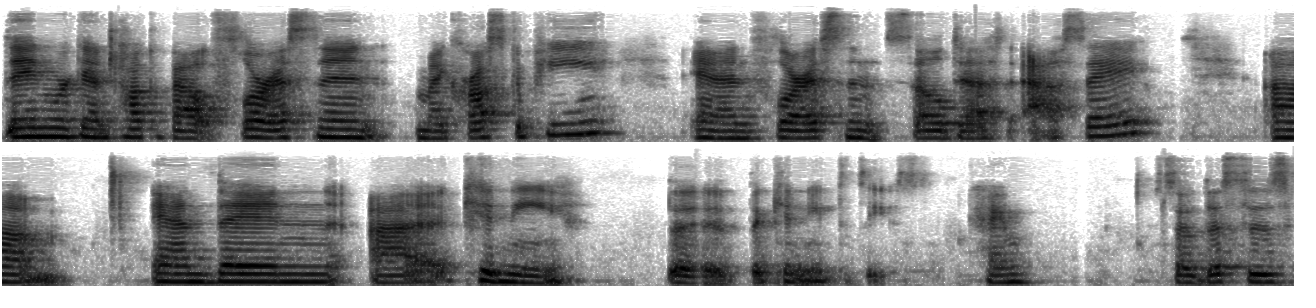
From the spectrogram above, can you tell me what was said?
then we're gonna talk about fluorescent microscopy and fluorescent cell death assay. Um, and then uh, kidney, the, the kidney disease, okay? So this is,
